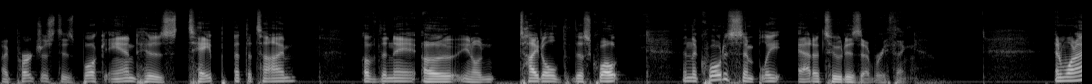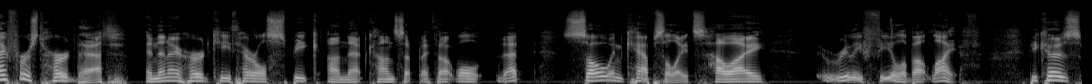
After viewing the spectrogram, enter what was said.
I purchased his book and his tape at the time of the name, uh, you know, titled this quote. And the quote is simply Attitude is everything. And when I first heard that, and then I heard Keith Harrell speak on that concept, I thought, well, that so encapsulates how I really feel about life. Because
